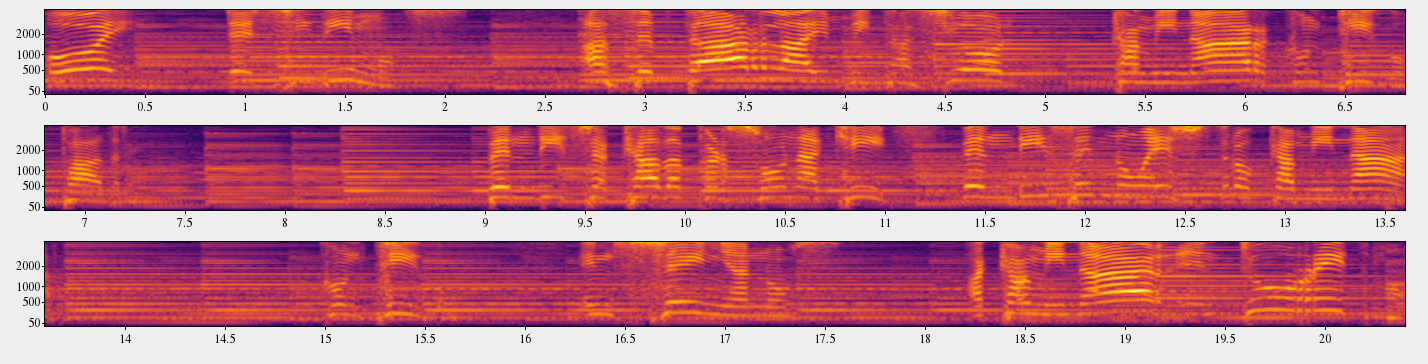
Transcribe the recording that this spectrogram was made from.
Hoy decidimos aceptar la invitación, caminar contigo, Padre. Bendice a cada persona aquí. Bendice nuestro caminar contigo. Enséñanos a caminar en tu ritmo.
